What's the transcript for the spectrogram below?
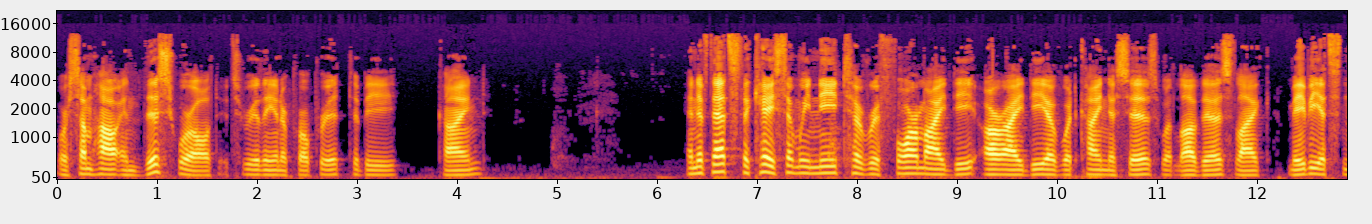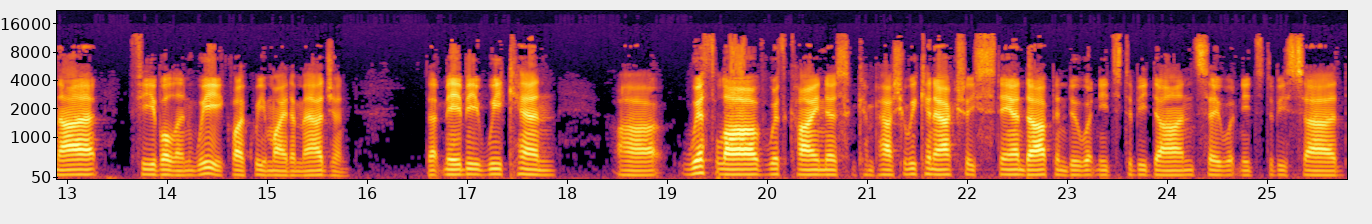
or somehow in this world it's really inappropriate to be kind? And if that's the case, then we need to reform our idea of what kindness is, what love is. Like maybe it's not feeble and weak like we might imagine. That maybe we can uh, with love, with kindness and compassion, we can actually stand up and do what needs to be done, say what needs to be said.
